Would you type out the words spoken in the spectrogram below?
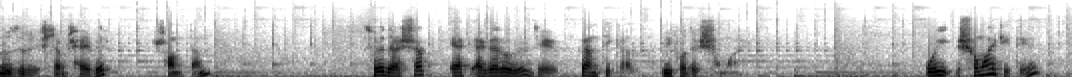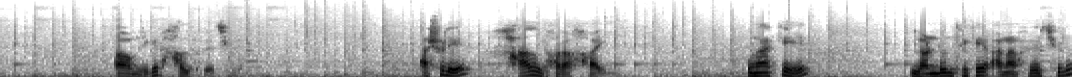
নজরুল ইসলাম সাহেবের সন্তান সৈয়দ আশরাফ এক এগারোর যে ক্রান্তিকাল, বিপদের সময়। ওই সময়টিতে আওয়ামী লীগের হাল ধরেছিলেন। আসলে হাল ধরা হয়নি। ওনাকে লন্ডন থেকে আনা হয়েছিল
